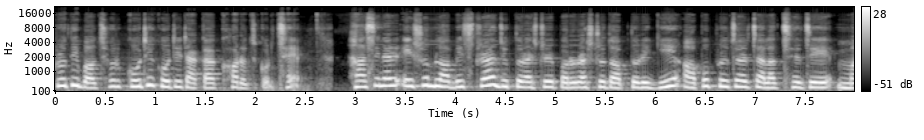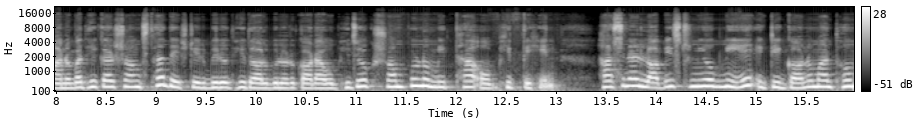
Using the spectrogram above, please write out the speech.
প্রতি বছর কোটি কোটি টাকা খরচ করছে। হাসিনার এসব লবিস্টরা যুক্তরাষ্ট্রের পররাষ্ট্র দপ্তরে গিয়ে অপপ্রচার চালাচ্ছে যে মানবাধিকার সংস্থা দেশটির বিরোধী দলগুলোর করা অভিযোগ সম্পূর্ণ মিথ্যা ও ভিত্তিহীন। হাসিনার লবিস্ট নিয়োগ নিয়ে একটি গণমাধ্যম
